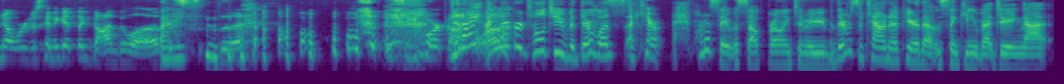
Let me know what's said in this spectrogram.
No, we're just going to get the gondola. The, the, the seaport Did. I? I never told you, but there was. I can't. I want to say it was South Burlington, maybe, but there was a town up here that was thinking about doing that.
